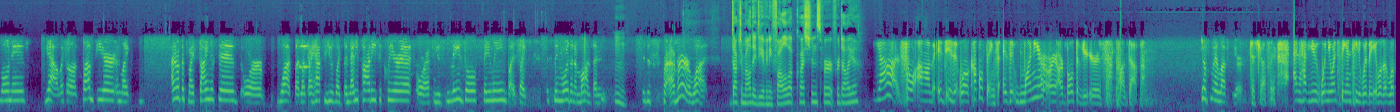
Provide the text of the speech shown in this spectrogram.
Flonase. Yeah, like a clogged ear, and like I don't know if it's my sinuses or what, but like I have to use like the neti potty to clear it, or I have to use nasal saline. But it's like it's been more than a month, and Mm. is this forever or what? Dr. Malde, do you have any follow up questions for, for Dahlia? Yeah. So, um, is, is it well? A couple things. Is it one ear or are both of your ears plugged up? Just my left ear. Just roughly. And have you, when you went to the ENT, were they able to look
